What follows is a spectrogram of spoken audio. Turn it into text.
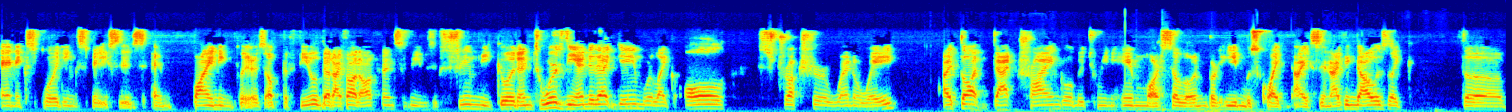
and exploiting spaces and finding players up the field that I thought offensively was extremely good. And towards the end of that game, where like all structure went away, I thought that triangle between him, Marcelo, and Brahim was quite nice. And I think that was like the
